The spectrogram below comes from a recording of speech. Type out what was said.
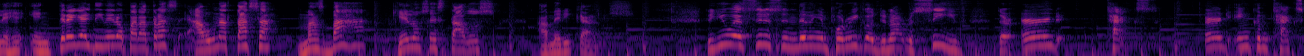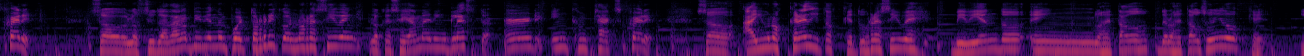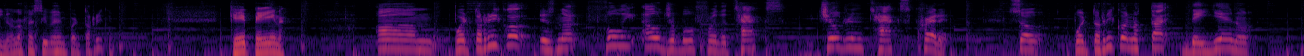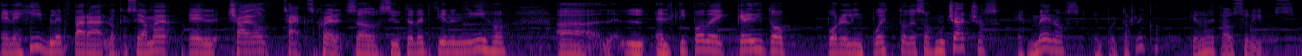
les entrega el dinero para atrás a una tasa más baja que los estados americanos. The U.S. citizen living in Puerto Rico do not receive their earned tax, earned income tax credit. So, los ciudadanos viviendo en Puerto Rico no reciben lo que se llama en inglés the Earned Income Tax Credit. So, hay unos créditos que tú recibes viviendo en los estados de los Estados Unidos y no los recibes en Puerto Rico. Qué pena. Um, Puerto Rico is not fully eligible for the tax children tax credit. So, Puerto Rico no está de lleno elegible para lo que se llama el Child Tax Credit. So, si ustedes tienen hijos, uh, el, el tipo de crédito por el impuesto de esos muchachos es menos en Puerto Rico que en los Estados Unidos.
